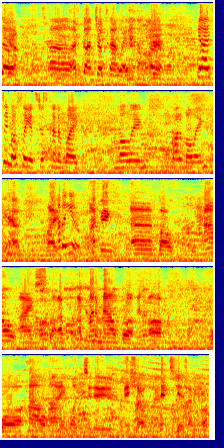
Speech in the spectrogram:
So Yeah. uh, I've gotten jokes that way, but yeah, I'd say mostly it's just kind of like mulling, a lot of mulling. Yeah. Like, How about you? I think, uh, well, how I start, I've, I've kind of now got an arc for how I want to do a show for next year's Edinburgh.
